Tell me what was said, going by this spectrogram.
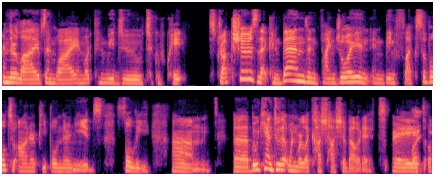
and their lives, and why, and what can we do to create structures that can bend and find joy in, in being flexible to honor people and their needs fully. Um, uh, but we can't do that when we're like hush hush about it, right? right. Or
